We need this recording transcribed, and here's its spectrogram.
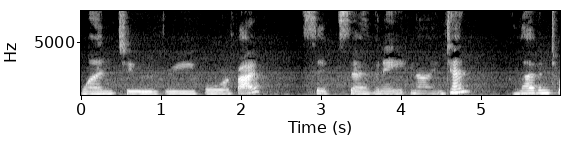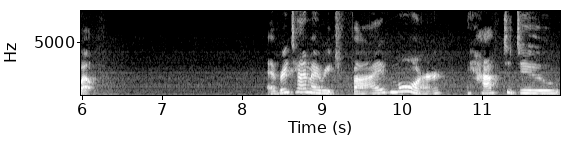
one, two, three, four, five, six, seven, eight, nine, ten, eleven, twelve. Every time I reach five more, I have to do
